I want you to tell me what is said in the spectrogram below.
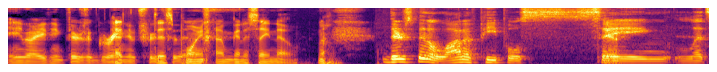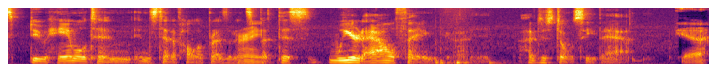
Anybody think there's a grain At of truth to that? At this point, I'm going to say no. No. There's been a lot of people s- saying let's do Hamilton instead of Hall of Presidents, Right. but this Weird Al thing, I, I just don't see that. Yeah.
